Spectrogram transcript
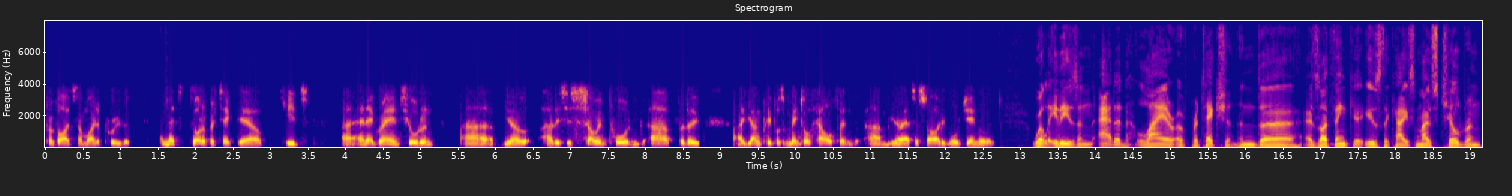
provide some way to prove it. And that's got to protect our kids uh, and our grandchildren. Uh, you know, uh, this is so important uh, for the young people's mental health and um, you know our society more generally. Well, it is an added layer of protection, and as I think is the case, most children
